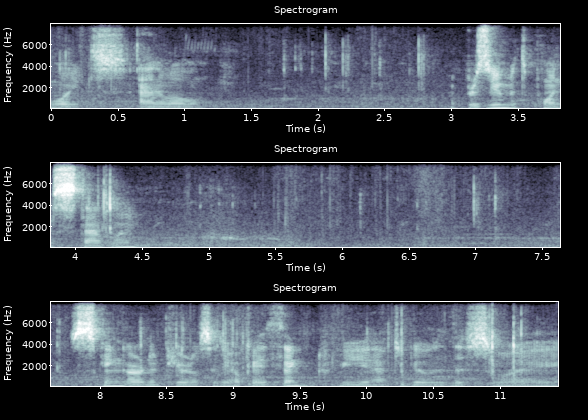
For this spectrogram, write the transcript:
Wait, animal. I presume it points that way. Skingrad Imperial City. Okay, I think we have to go this way.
